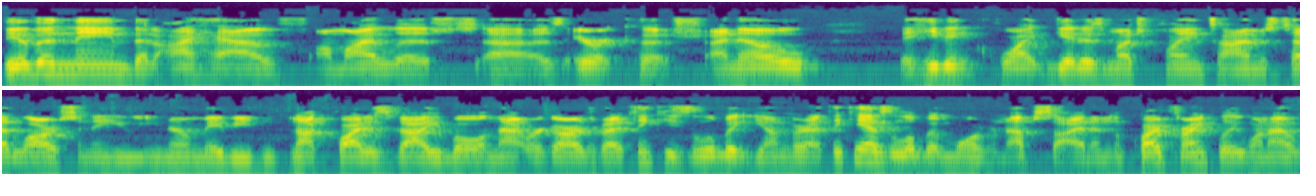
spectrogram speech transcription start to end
the other name that I have on my list uh, is Eric Kush. I know that he didn't quite get as much playing time as Ted Larsen, and you know maybe not quite as valuable in that regards. But I think he's a little bit younger. I think he has a little bit more of an upside. And quite frankly, when I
